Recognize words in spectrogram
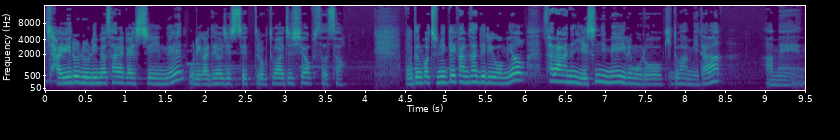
자유를 누리며 살아갈 수 있는 우리가 되어질 수 있도록 도와주시옵소서. 모든 것 주님께 감사드리오며 사랑하는 예수님의 이름으로 기도합니다. 아멘.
